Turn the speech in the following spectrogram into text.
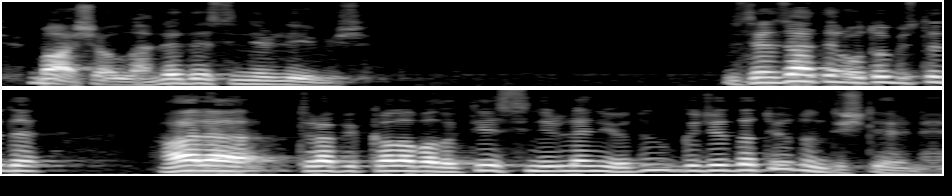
diyor. Maşallah ne de sinirliymiş. Sen zaten otobüste de hala trafik kalabalık diye sinirleniyordun, gıcırdatıyordun dişlerini.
